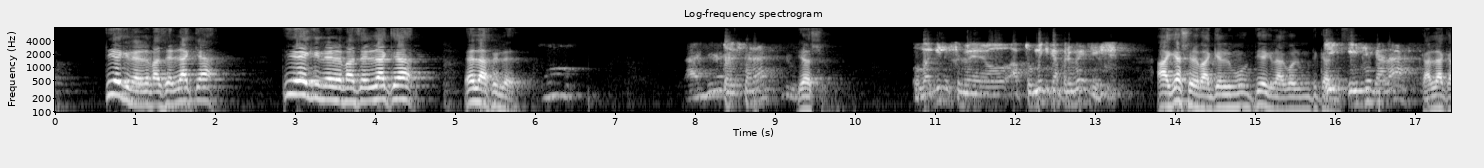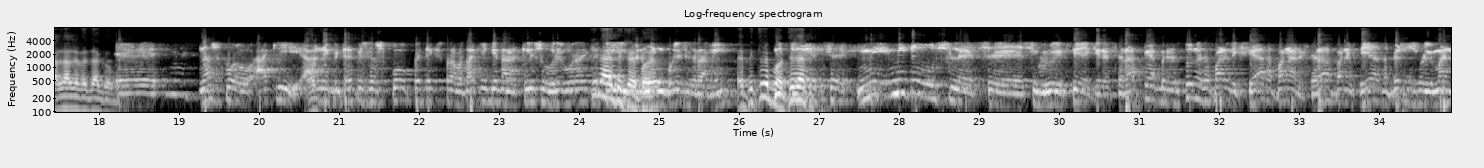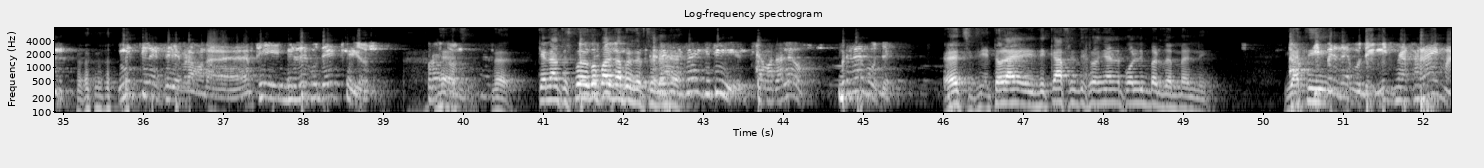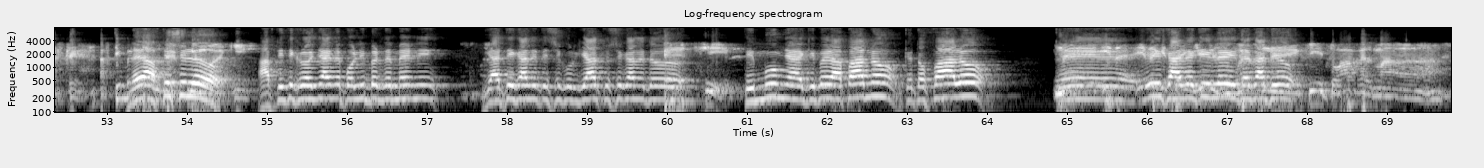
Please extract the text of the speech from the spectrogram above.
Τι έγινε ρε βαζελάκια; Τι έγινε ρε βαζελάκια; Έλα φίλε. Καλησπέρα. Γεια σου. Ο Βαγγέλης είμαι ο, από το Μύτικα Πρεβέζης. Α, γεια σου, Ευαγγέλη μου. Τι έγινε, αγόρι μου, τι κάνεις; Εί- Είσαι καλά; Καλά, καλά, λεβεντάκο. μου. Ε, να σου πω, Άκη, αν επιτρέπεις να σου πω 5-6 πραγματάκια και να κλείσω γρήγορα. Τι γιατί να επιτρέπω, ε; περιμένουν πολύ στη γραμμή. Επιτρέπω, Μην τι να λες, επιτρέπω. ε, Μη, μη τους λες ε, συγκρούει ευθεία και αριστερά. Αυτοί αν μπερδευτούν θα πάνε δεξιά, θα πάνε αριστερά, θα πάνε ευθεία, θα πέσουν στο λιμάνι. Μην τους λες τέτοια πράγματα. Αυτοί μπερδεύονται έτσι κι αλλιώς. Ναι, Πρώτον. έτσι, ναι. Και να τους πω εγώ πάλι να μπερδευτούν, Ναι, ναι. ναι, γιατί, σταματαλέω. Μπερδεύονται. Έτσι, τώρα ειδικά αυτή τη χρονιά είναι πολύ μπερδεμένοι. Αυτοί Γιατί... μπερδεύονται. Εμείς μια χαρά είμαστε. Αυτοί Ναι, μπερδεύονται. αυτή σου λέω. Φιλάκι. Αυτή τη χρονιά είναι πολύ μπερδεμένοι γιατί είχαν τη σιγουριά τους, είχαν το... Έτσι. τη μούμια εκεί πέρα πάνω και το φάρο και Ναι, είδα- είδα και είχαν τα εκεί εγγύσεις λέει που δεκάτιο. έχουν Εκεί το άγαλμα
